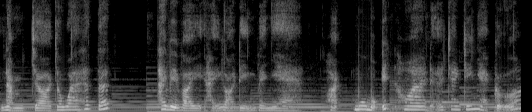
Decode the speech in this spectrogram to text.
nằm chờ cho qua hết tết. Thay vì vậy, hãy gọi điện về nhà hoặc mua một ít hoa để trang trí nhà cửa,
